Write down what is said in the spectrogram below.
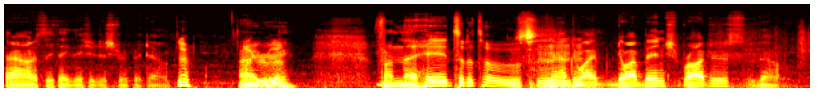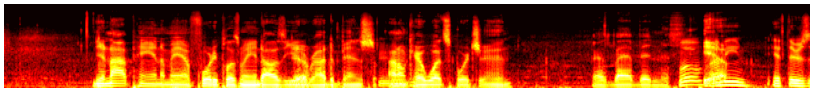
That I honestly think they should just strip it down. Yeah. I, I agree agree. with From the head to the toes. Now, do Mhm. I do I bench Rodgers? No. You're not paying a man forty plus million dollars a year to ride the bench. I don't care what sport you're in. That's bad business. Well, Yeah. I mean, if there's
